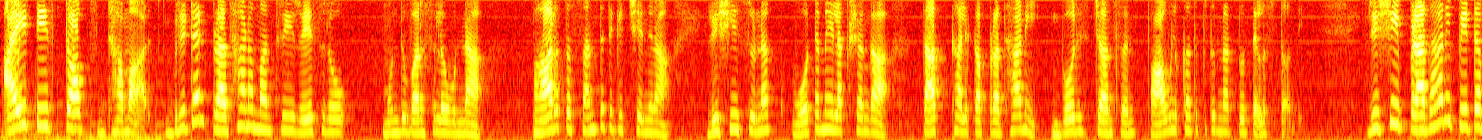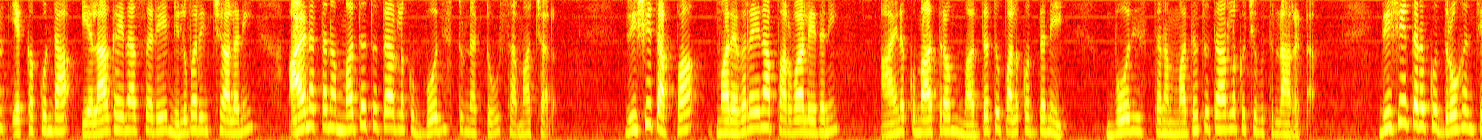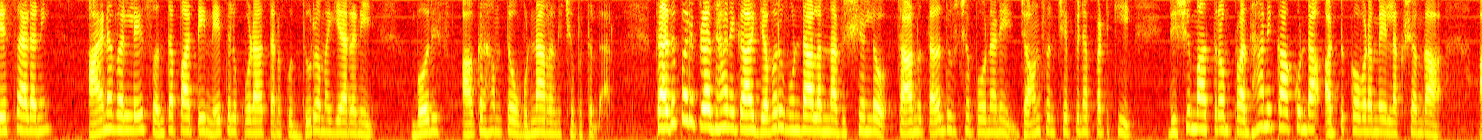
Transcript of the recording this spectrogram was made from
ఐటీ స్టాక్స్ ఢమాల్. బ్రిటన్ ప్రధానమంత్రి రేసులో ముందు వరుసలో ఉన్న భారత సంతతికి చెందిన రిషి సునక్ ఓటమే లక్ష్యంగా తాత్కాలిక ప్రధాని బోరిస్ జాన్సన్ పావులు కదుపుతున్నట్టు తెలుస్తోంది. రిషి ప్రధాని పీఠం ఎక్కకుండా ఎలాగైనా సరే నిలువరించాలని ఆయన తన మద్దతుదారులకు బోధిస్తున్నట్టు సమాచారం. రిషి తప్ప మరెవరైనా పర్వాలేదని ఆయనకు మాత్రం మద్దతు పలకొద్దని బోరిస్ తన మద్దతుదారులకు చెబుతున్నారట. దిషే తనకు ద్రోహం చేశాడని ఆయన వల్లే సొంత పార్టీ నేతలు కూడా తనకు దూరమయ్యారని బోరిస్ ఆగ్రహంతో ఉన్నారని చెబుతున్నారు. తదుపరి ప్రధానిగా ఎవరు ఉండాలన్న విషయంలో తాను తలదూర్చబోనని జాన్సన్ చెప్పినప్పటికీ రిషి మాత్రం ప్రధాని కాకుండా అడ్డుకోవడమే లక్ష్యంగా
